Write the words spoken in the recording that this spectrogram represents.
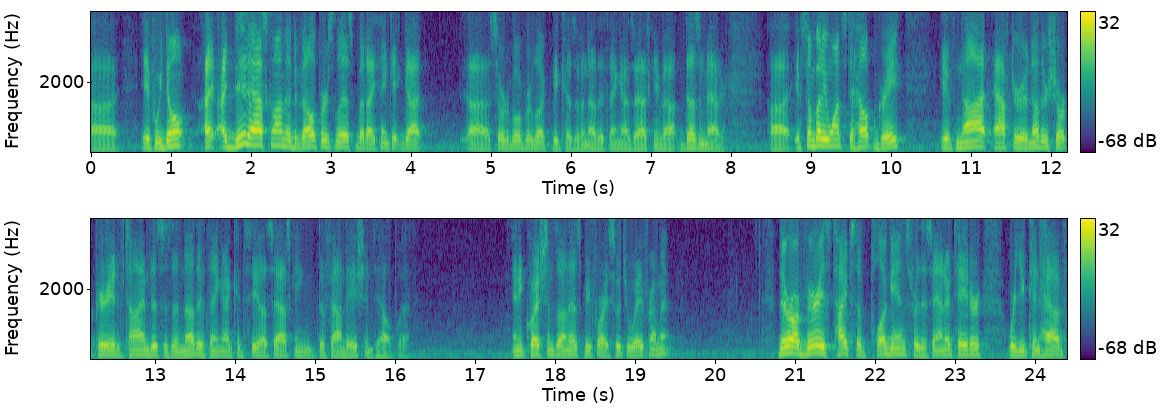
Uh, if we don't, I, I, did ask on the developers list, but I think it got uh, sort of overlooked because of another thing I was asking about. Doesn't matter. Uh, if somebody wants to help, great. If not, after another short period of time, this is another thing I could see us asking the foundation to help with. Any questions on this before I switch away from it? There are various types of plugins for this annotator where you can have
